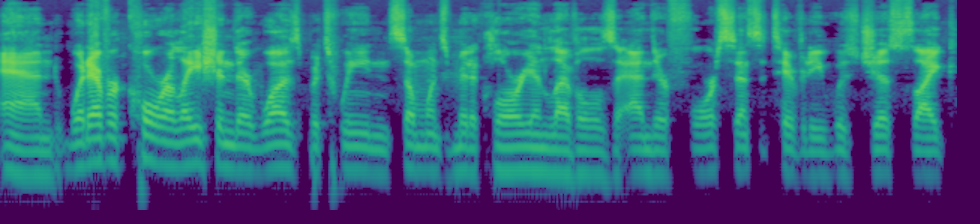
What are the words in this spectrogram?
And whatever correlation there was between someone's midichlorian levels and their force sensitivity was just like,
